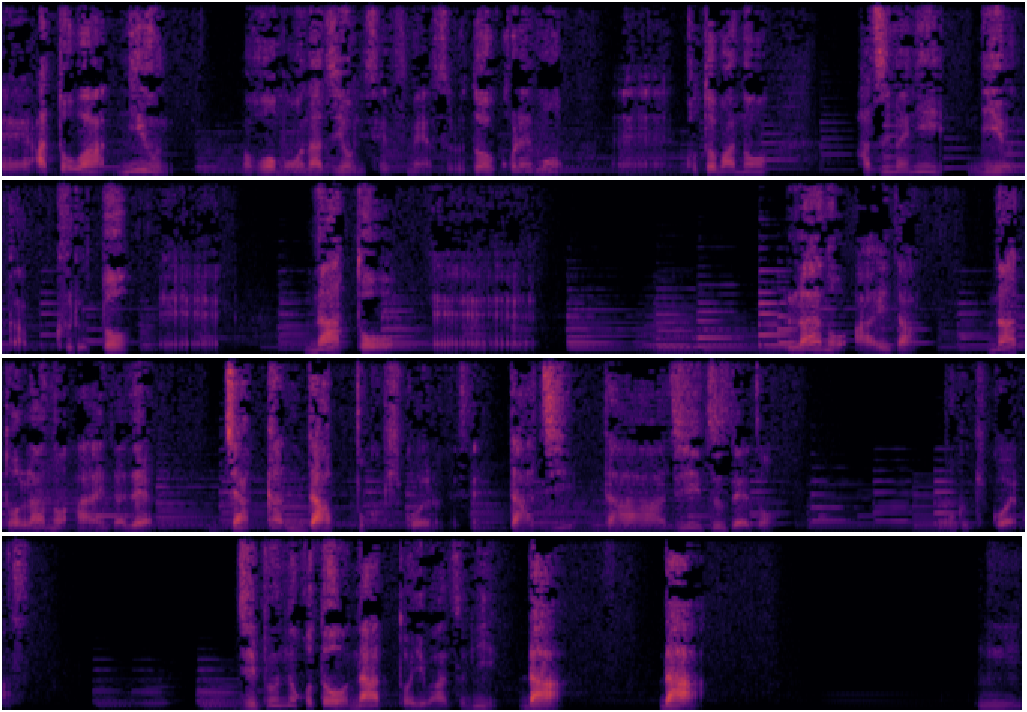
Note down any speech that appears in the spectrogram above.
えーあとは「ニウン」の方も同じように説明するとこれも、えー言葉の初めに「ニウン」が来ると「えーな」と「えーら」の間「な」と「ら」の間で若干「だ」っぽく聞こえるんですね「だじ」「だじずぜとぽく聞こえます。自分のことを「な」と言わずに「ら」「ら」うん。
